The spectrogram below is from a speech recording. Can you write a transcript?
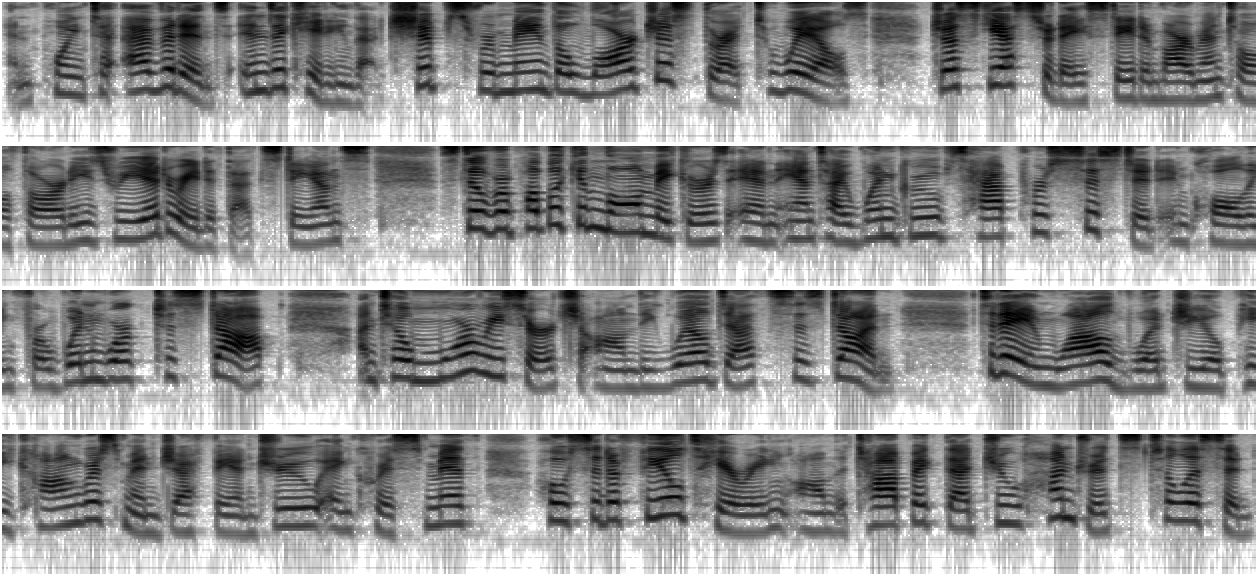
and point to evidence indicating that ships remain the largest threat to whales. Just yesterday, state environmental authorities reiterated that stance. Still, Republican lawmakers and anti-wind groups groups have persisted in calling for wind work to stop until more research on the whale deaths is done. Today in Wildwood, GOP Congressman Jeff Van Drew and Chris Smith hosted a field hearing on the topic that drew hundreds to listen.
